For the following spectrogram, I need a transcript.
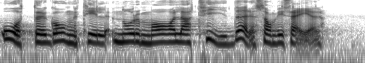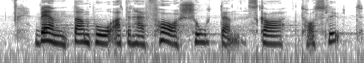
återgång till normala tider, som vi säger. Väntan på att den här farsoten ska ta slut.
